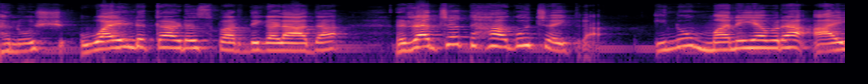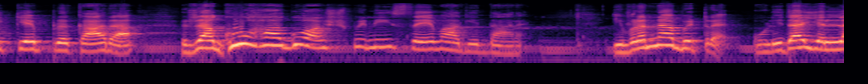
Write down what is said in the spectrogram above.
ಧನುಷ್, ವೈಲ್ಡ್ ಕಾರ್ಡ್ ಸ್ಪರ್ಧಿಗಳಾದ ರಜತ್ ಹಾಗೂ ಚೈತ್ರ. ಇನ್ನು ಮನೆಯವರ ಆಯ್ಕೆ ಪ್ರಕಾರ ರಘು ಹಾಗೂ ಅಶ್ವಿನಿ ಸೇವ್ ಆಗಿದ್ದಾರೆ ಇವರನ್ನ ಬಿಟ್ಟರೆ ಉಳಿದ ಎಲ್ಲ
